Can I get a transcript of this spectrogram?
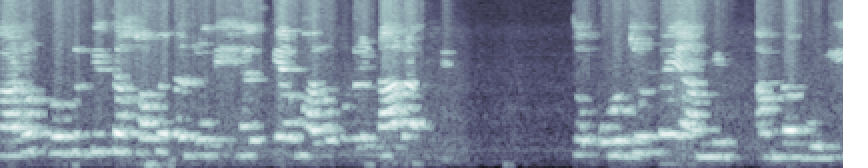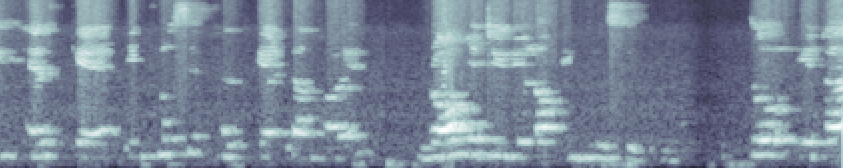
কারও প্রগতিটা হবে না যদি হেলথ কেয়ার ভালো করে না রাখে? তো ওর জন্যই আমি, আমরা বলি হেলথ কেয়ার ইনক্লুসিভ হেলথ কেয়ারটা হয় র মেটেরিয়াল অফ ইনক্লুসিভ তো এটা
